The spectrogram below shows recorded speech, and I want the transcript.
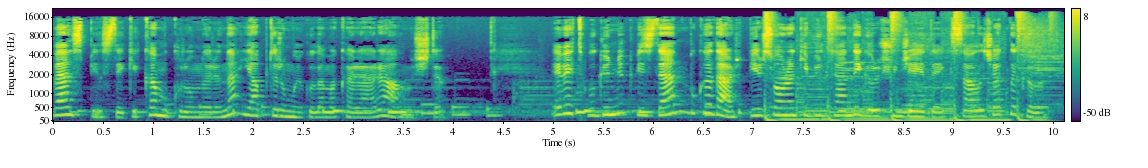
Ventspils'teki kamu kurumlarına yaptırım uygulama kararı almıştı. Evet bugünlük bizden bu kadar. Bir sonraki bültende görüşünceye dek sağlıcakla kalın.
